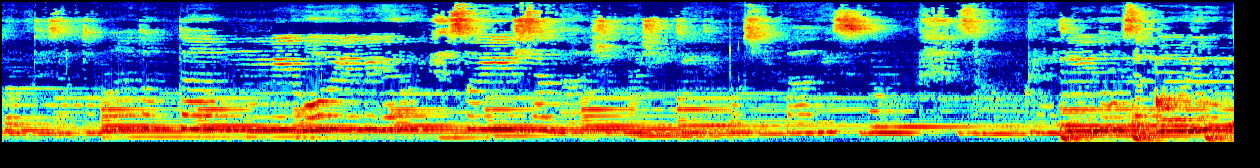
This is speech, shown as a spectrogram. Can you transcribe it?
кров ти з автоматом там, мій воїн, стоїш за нас, щоб діти посміхали сном. За Україну, за волю,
